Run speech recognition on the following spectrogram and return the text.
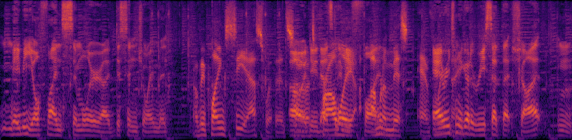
Maybe you'll find similar uh, disenjoyment. I'll be playing CS with it, so Oh, it's dude, that's gonna probably, fun. I'm gonna miss everything. Every time you go to reset that shot. mm.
